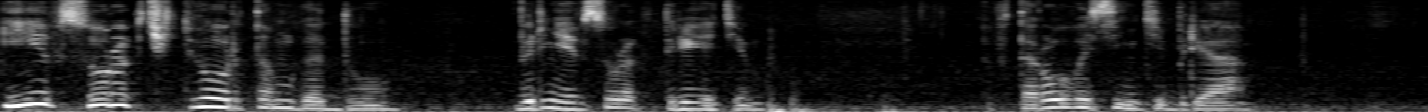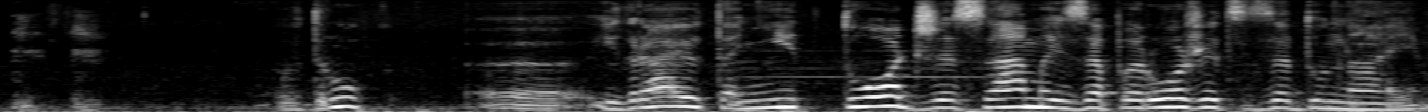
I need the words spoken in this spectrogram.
И в 44 году, вернее, в 43-м, 2 сентября, вдруг э, играют они тот же самый Запорожец за Дунаем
